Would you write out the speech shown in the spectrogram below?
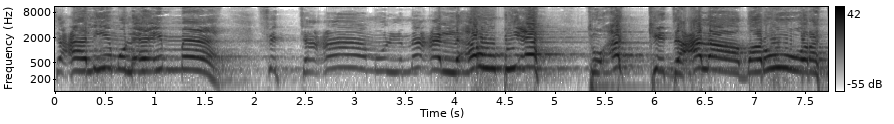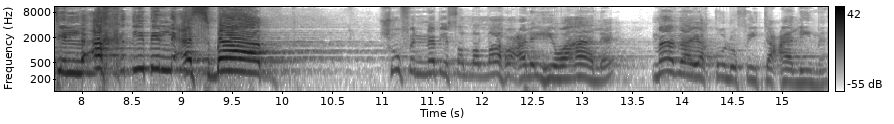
تعاليم الأئمة في التعامل مع الأوبئة تؤكد على ضرورة الأخذ بالأسباب. شوف النبي صلى الله عليه وآله ماذا يقول في تعاليمه؟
